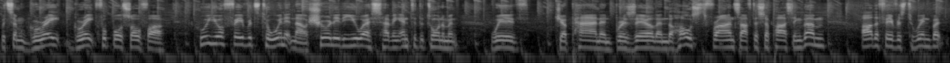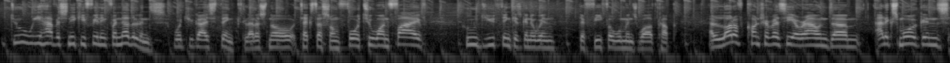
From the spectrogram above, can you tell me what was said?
with some great, great football so far. Who are your favourites to win it now? Surely the US, having entered the tournament with Japan and Brazil and the hosts France after surpassing them, are the favourites to win. But do we have a sneaky feeling for Netherlands? What do you guys think? Let us know. Text us on 4215. Who do you think is going to win the FIFA Women's World Cup? A lot of controversy around um, Alex Morgan's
